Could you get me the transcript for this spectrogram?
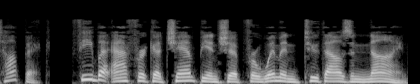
FIBA Africa Championship for Women 2009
